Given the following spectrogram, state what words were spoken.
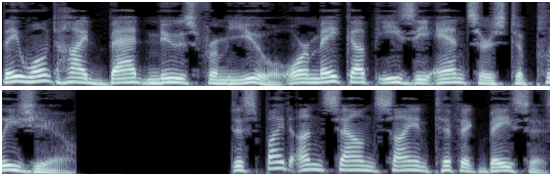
They won't hide bad news from you or make up easy answers to please you. Despite unsound scientific basis,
